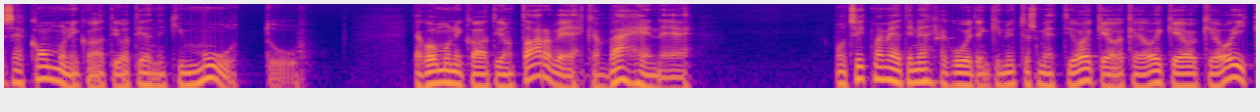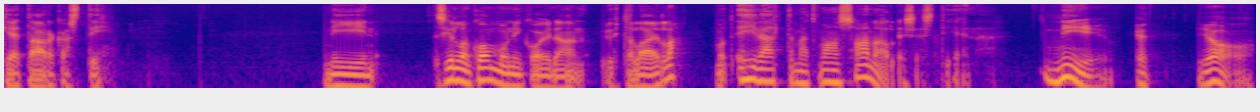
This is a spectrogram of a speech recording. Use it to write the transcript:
se kommunikaatio tietenkin muuttuu. Ja kommunikaation tarve ehkä vähenee, mutta sitten mä mietin ehkä kuitenkin, nyt jos miettii oikein, oikein, oikein, oikein, oikein tarkasti, niin silloin kommunikoidaan yhtä lailla, mutta ei välttämättä vaan sanallisesti enää. Niin, että joo.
